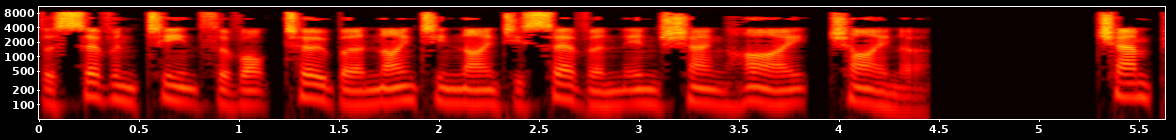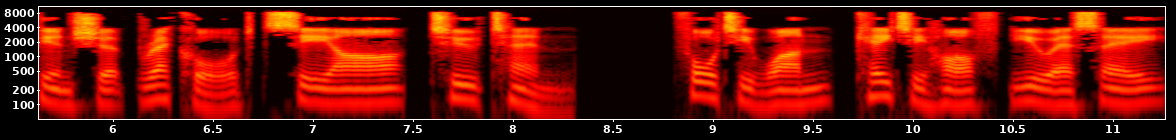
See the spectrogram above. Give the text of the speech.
the 17th of October 1997 in Shanghai China. Championship record CR 210 41 Katie Hoff USA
